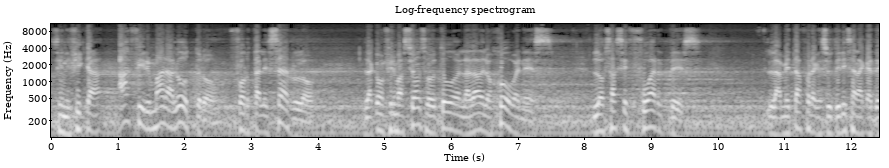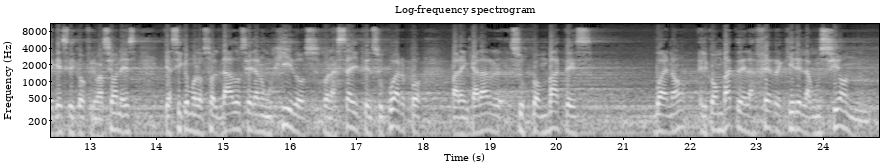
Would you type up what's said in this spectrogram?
significa afirmar al otro, fortalecerlo. La confirmación, sobre todo en la edad de los jóvenes, los hace fuertes. La metáfora que se utiliza en la catequesis de confirmación es que así como los soldados eran ungidos con aceite en su cuerpo para encarar sus combates, bueno, el combate de la fe requiere la unción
